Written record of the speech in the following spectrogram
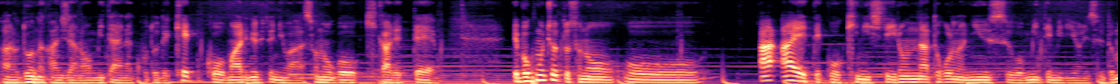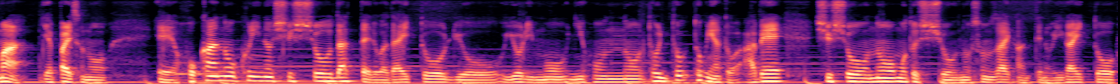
あのどんな感じなの？みたいなことで結構周りの人にはその後聞かれてで僕もちょっとそのああえてこう気にしていろんなところのニュースを見てみるようにするとまあやっぱりその、えー、他の国の首相だったりとか大統領よりも日本のと特にあと安倍首相の元首相の存在感っていうのは意外と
